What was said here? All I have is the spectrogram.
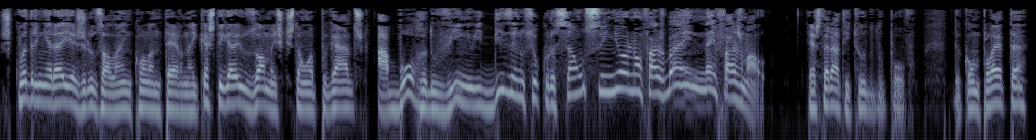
esquadrinharei a Jerusalém com lanterna e castigarei os homens que estão apegados à borra do vinho e dizem no seu coração o Senhor não faz bem nem faz mal. Esta era a atitude do povo, de completa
